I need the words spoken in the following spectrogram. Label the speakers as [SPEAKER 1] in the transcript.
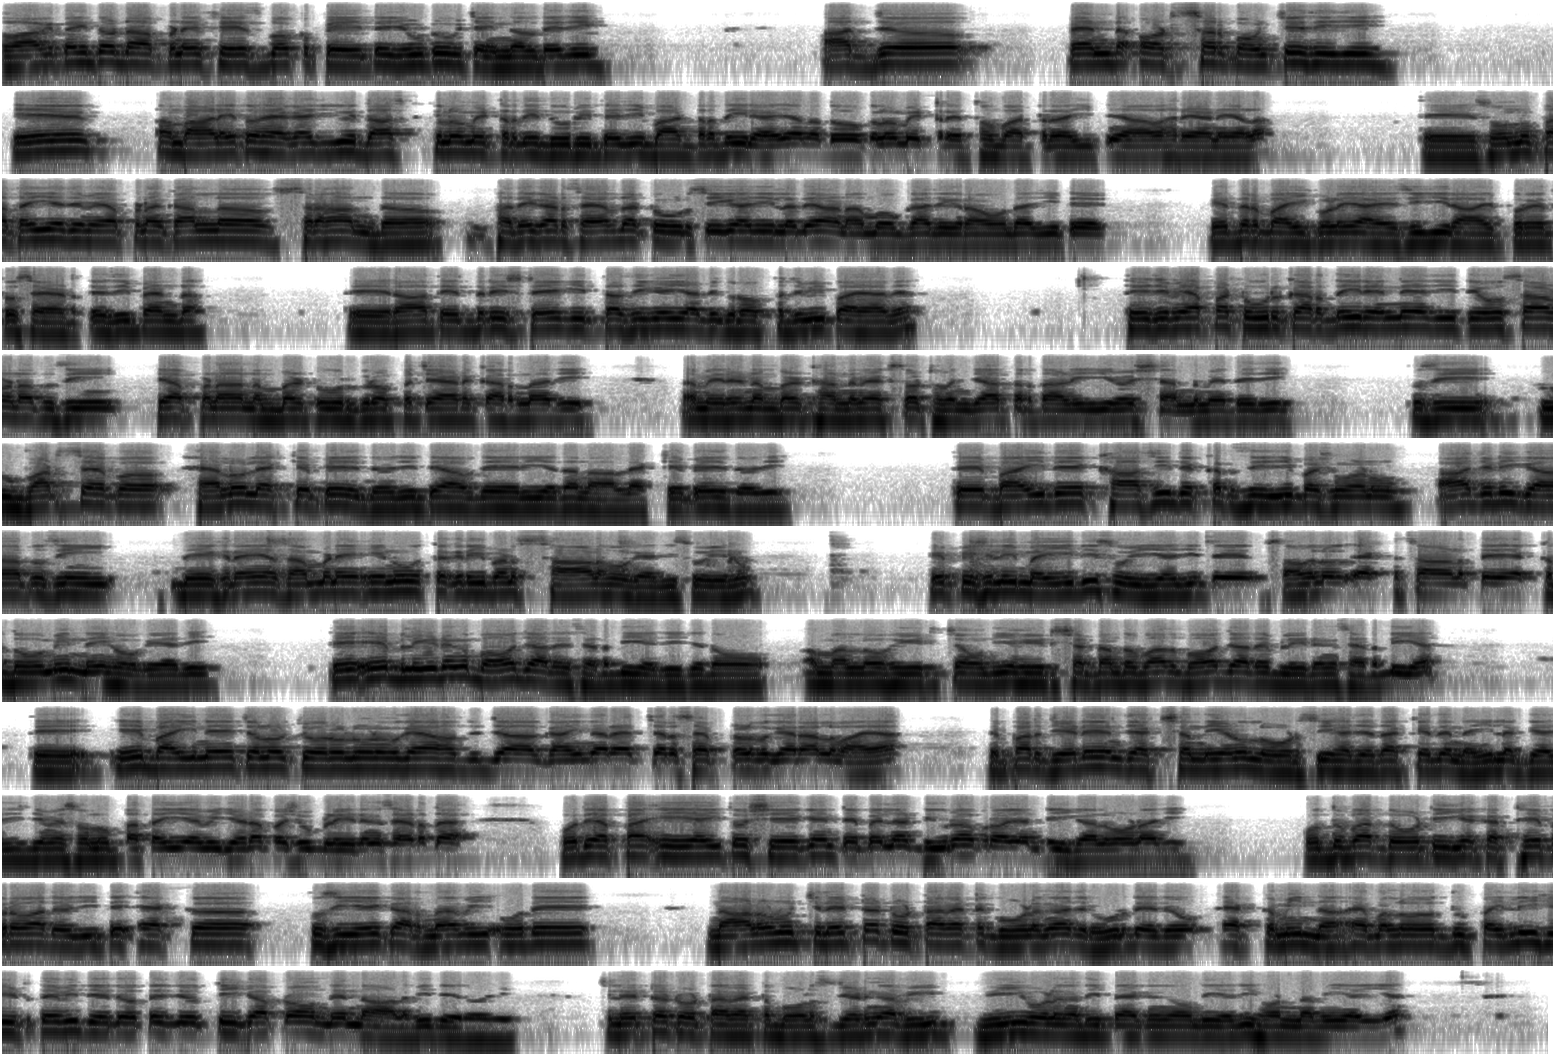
[SPEAKER 1] ਸਵਾਗਤ ਹੈ ਜੀ ਤੁਹਾਡਾ ਆਪਣੇ ਫੇਸਬੁੱਕ ਪੇਜ ਤੇ YouTube ਚੈਨਲ ਤੇ ਜੀ। ਅੱਜ ਪਿੰਡ ਔਟਸਰ ਪਹੁੰਚੇ ਸੀ ਜੀ। ਇਹ ਅੰਬਾਲੇ ਤੋਂ ਹੈਗਾ ਜੀ, ਕੋਈ 10 ਕਿਲੋਮੀਟਰ ਦੀ ਦੂਰੀ ਤੇ ਜੀ, ਬਾਰਡਰ ਦੀ ਰਹਿ ਜਾਂਦਾ 2 ਕਿਲੋਮੀਟਰ ਇੱਥੋਂ ਬਾਰਡਰ ਹੈ ਜੀ, ਪੰਜਾਬ, ਹਰਿਆਣੇ ਵਾਲਾ। ਤੇ ਤੁਹਾਨੂੰ ਪਤਾ ਹੀ ਹੈ, ਜਿਵੇਂ ਆਪਣਾ ਕੱਲ ਸਰਹੰਦ, ਫਤਿਹਗੜ੍ਹ ਸਾਹਿਬ ਦਾ ਟੂਰ ਸੀਗਾ ਜੀ, ਲੁਧਿਆਣਾ, ਮੋਗਾ, ਜਗਰਾਉਂ ਦਾ ਜੀ, ਤੇ ਇਧਰ ਬਾਈ ਕੋਲੇ ਆਏ ਸੀ ਜੀ, ਰਾਜਪੁਰੇ ਤੋਂ ਸਾਈਡ ਤੇ ਸੀ ਪਿੰਡ। ਤੇ ਰਾਤ ਇੱਧਰ ਹੀ ਸਟੇ ਕੀਤਾ ਸੀਗਾ ਜੀ, ਅੱਜ ਗਰੁੱਪ 'ਚ ਵੀ ਪਾਇਆ ਹੋਇਆ ਤੇ ਜਿਵੇਂ ਆਪਾਂ ਟੂਰ ਕਰਦੇ ਹੀ ਰਹਿੰਦੇ ਆ ਜੀ, ਤੇ ਉਸ ਹਿਸਾਬ ਨਾਲ ਤੁਸੀਂ ਇਹ ਆਪਣਾ ਨੰਬਰ ਟੂਰ ਗਰੁੱਪ 'ਚ ਐਡ ਕਰਨਾ ਜੀ, ਤਾਂ ਮੇਰੇ ਨੰਬਰ 9815843096 ਦੇ ਜੀ। ਤੁਸੀਂ WhatsApp ਹੈਲੋ ਲਿਖ ਕੇ ਭੇਜ ਦਿਓ ਜੀ ਤੇ ਆਪਦੇ ਏਰੀਆ ਦਾ ਨਾਮ ਲਿਖ ਕੇ ਭੇਜ ਦਿਓ ਜੀ। ਤੇ ਬਾਈ ਦੇ ਖਾਸੀ ਦਿੱਕਤ ਸੀ ਜੀ ਪਸ਼ੂਆਂ ਨੂੰ। ਆ ਜਿਹੜੀ ਗਾਂ ਤੁਸੀਂ ਦੇਖ ਰਹੇ ਆ ਸਾਹਮਣੇ, ਇਹਨੂੰ ਤਕਰੀਬਨ ਸਾਲ ਹੋ ਗਿਆ ਜੀ ਸੂਈ ਨੂੰ। ਇਹ ਪਿਛਲੀ ਮਈ ਦੀ ਸੂਈ ਆ ਜੀ ਤੇ ਸਮਝ ਲਓ 1 ਸਾਲ ਤੇ 1-2 ਮਹੀਨੇ ਹੀ ਹੋ ਗਏ ਆ ਜੀ। ਤੇ ਇਹ ਬਲੀਡਿੰਗ ਬਹੁਤ ਜ਼ਿਆਦਾ ਸਿੱਟਦੀ ਹੈ ਜੀ, ਜਦੋਂ ਮੰਨ ਲਓ ਹੀਟ ਚ ਆਉਂਦੀ ਹੈ ਹੀਟ ਛੱਡਣ ਤੋਂ ਬਾਅਦ ਬਹੁਤ ਜ਼ਿਆਦਾ ਬਲੀਡਿੰਗ ਸਿੱਟਦੀ ਹੈ। ਤੇ ਇਹ ਬਾਈ ਨੇ ਚਲੋ ਚੋਰੋਲੂਣ ਵਗੈਰਾ ਦੂਜਾ ਗਾਈਨਰ ਐਚ ਰਿਸੈਪਟਰ ਵਗੈਰਾ ਲਵਾਇਆ, ਤੇ ਪਰ ਜਿਹੜੇ ਇੰਜੈਕਸ਼ਨ ਦੀ ਇਹਨੂੰ ਲੋੜ ਸੀ ਹਜੇ ਤੱਕ ਇਹਦੇ ਨਹੀਂ ਲੱਗਿਆ ਜੀ। ਜਿਵੇਂ ਤੁਹਾਨੂੰ ਪਤਾ ਹੀ ਹੈ ਵੀ ਜਿਹੜਾ ਪਸ਼ੂ ਬਲੀਡਿੰਗ ਸਿੱਟਦਾ, ਉਹਦੇ ਆਪਾਂ AI ਤੋਂ 6 ਘੰਟੇ ਪਹਿਲਾਂ ਡਿਊਰਾ ਡਿਊਰਾਪ੍ਰੋਜਨ ਟੀਕਾ ਲਵਾਉਣਾ ਜੀ। ਉਸ ਤੋਂ ਬਾਅਦ ਦੋ ਟੀਕੇ ਇਕੱਠੇ ਭਰਵਾ ਦਿਓ ਜੀ, ਤੇ ਇੱਕ ਤੁਸੀਂ ਇਹ ਕਰਨਾ ਵੀ ਉਹਦੇ ਨਾਲ ਉਹਨੂੰ ਚਲੇਟਾ ਟੋਟਾਵੈਟ ਗੋਲੀਆਂ ਜ਼ਰੂਰ ਦੇ ਦਿਓ, ਇੱਕ ਮਹੀਨਾ, ਇਹ ਮਤਲਬ ਉਦੋਂ ਪਹਿਲੀ ਹੀਟ ਤੇ ਵੀ ਦੇ ਦਿਓ ਤੇ ਜੋ ਟੀਕਾ ਭਰਾਉਣ ਦੇ ਨਾਲ ਵੀ ਦੇ ਦਿਓ ਜੀ। ਚਲੇਟਾ ਟੋਟਾਵੈਟ ਬੋਲਸ ਜਿਹੜੀਆਂ 20 20 ਗੋਲੀਆਂ ਦੀ ਪੈਕਿੰਗ ਆਉਂਦੀ ਹੈ ਜੀ, ਹੁਣ ਨਵੀਂ ਆਈ ਹੈ।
